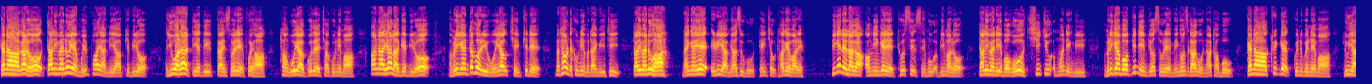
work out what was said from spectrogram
ကန်နာဟာကတော့တာလီဘန်တို့ရဲ့မွေးဖွားရာနေရာဖြစ်ပြီးတော့ အယူဝါဒတရသေးကင်ဆွဲတဲ့အဖွဲ့ဟာ1996ခုနှစ်မှာအာဏာရလာခဲ့ပြီးတော့အမေရိကန်တပ်ဖွဲ့တွေဝင်ရောက်ချိန်ဖြစ်တဲ့2000ခုနှစ်မတိုင်မီအထိတာလီဘန်တို့ဟာနိုင်ငံရဲ့ဧရိယာအများစုကိုထိန်းချုပ်ထားခဲ့ပါတယ်ပြီးခဲ့တဲ့လကအောင်မြင်ခဲ့တဲ့ထိုးစစ်ဆင်မှုအပြီးမှာတော့တာလီဘန်တွေအပေါ်ကိုချီးကျူးအမွှမ်းတင်ပြီးအမေရိကန်ပေါ်ပြစ်တင်ပြောဆိုတဲ့မိန့်ခွန်းစကားကိုနားထောင်ဖို့ကန်ဒါခရစ်ကက်ကွင်းကွင်းထဲမှာလူယာ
